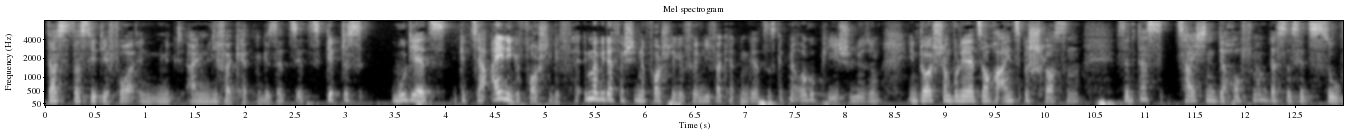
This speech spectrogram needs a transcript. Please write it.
Das, das seht ihr vor in, mit einem Lieferkettengesetz. Jetzt gibt es wurde jetzt, gibt's ja einige Vorschläge, immer wieder verschiedene Vorschläge für ein Lieferkettengesetz. Es gibt eine europäische Lösung. In Deutschland wurde jetzt auch eins beschlossen. Sind das Zeichen der Hoffnung, dass das jetzt so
